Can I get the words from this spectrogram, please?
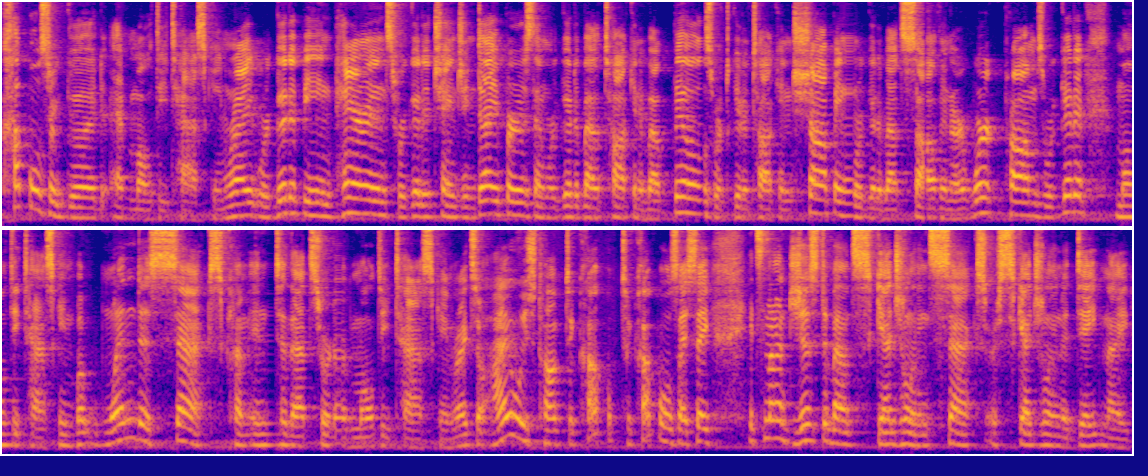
Couples are good at multitasking, right? We're good at being parents, we're good at changing diapers, then we're good about talking about bills, we're good at talking shopping, we're good about solving our work problems, we're good at multitasking. But when does sex come into that sort of multitasking, right? So I always talk to couple to couples, I say it's not just about scheduling sex or scheduling a date night.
